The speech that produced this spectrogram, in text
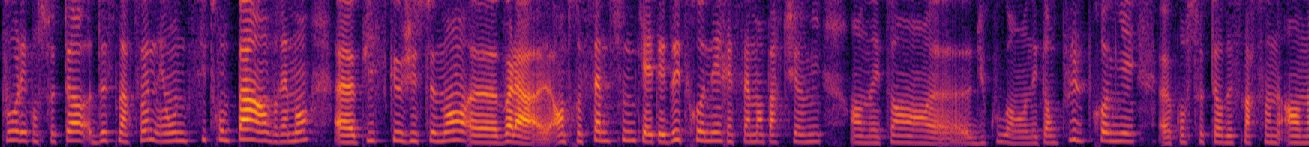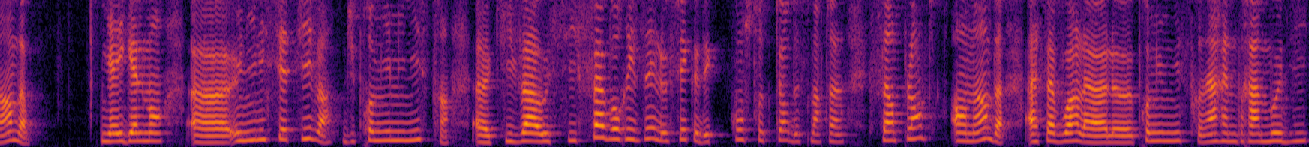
pour les constructeurs de smartphones. Et on ne s'y trompe pas hein, vraiment euh, puisque justement euh, voilà entre Samsung qui a été détrôné récemment par Xiaomi en étant du coup en étant plus le premier constructeur de smartphones en Inde Il y a également euh, une initiative du Premier ministre euh, qui va aussi favoriser le fait que des constructeurs de smartphones s'implantent en Inde, à savoir le Premier ministre Narendra Modi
